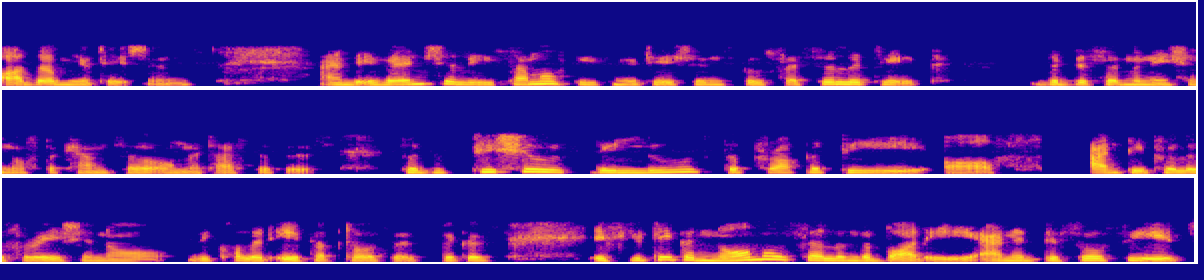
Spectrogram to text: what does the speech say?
other mutations. And eventually, some of these mutations will facilitate the dissemination of the cancer or metastasis. So the tissues, they lose the property of anti-proliferation or we call it apoptosis because if you take a normal cell in the body and it dissociates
